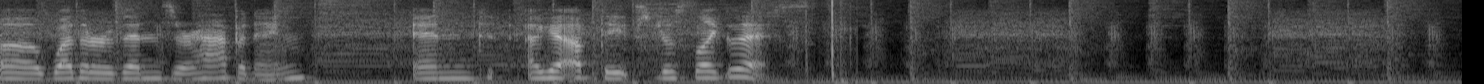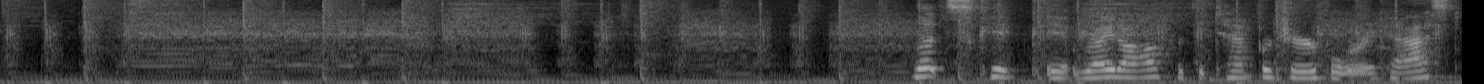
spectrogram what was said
uh, weather events are happening. And I get updates just like this. Let's kick it right off with the temperature forecast.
